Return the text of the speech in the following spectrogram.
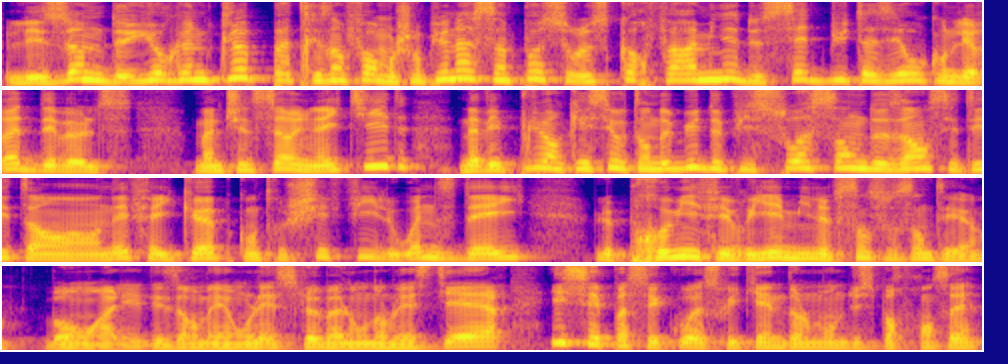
Les hommes de Jürgen Klopp, pas très en forme en championnat, s'imposent sur le score faramineux de 7 buts à 0 contre les Red Devils. Manchester United n'avait plus encaissé autant de buts depuis 62 ans, c'était en FA Cup contre Sheffield Wednesday le 1er février 1961. Bon, allez, désormais on laisse le ballon dans le vestiaire. Il s'est passé quoi ce week-end dans le monde du sport français?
